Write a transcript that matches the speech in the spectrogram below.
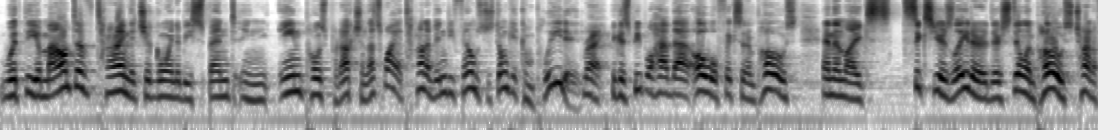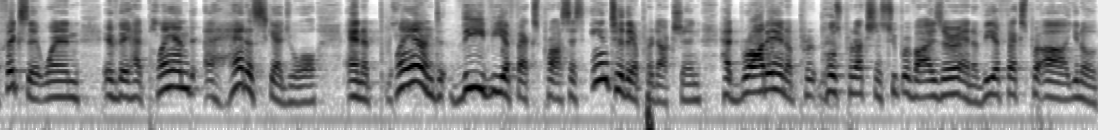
with the amount of time that you're going to be spent in in post production. That's why a ton of indie films just don't get completed. Right. Because people have that, oh, we'll fix it in post, and then like six years later, they're still in post trying to fix it. When if they had planned ahead of schedule and had planned the VFX process into their production, had brought in a pr- post production supervisor and a VFX, pr- uh, you know,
